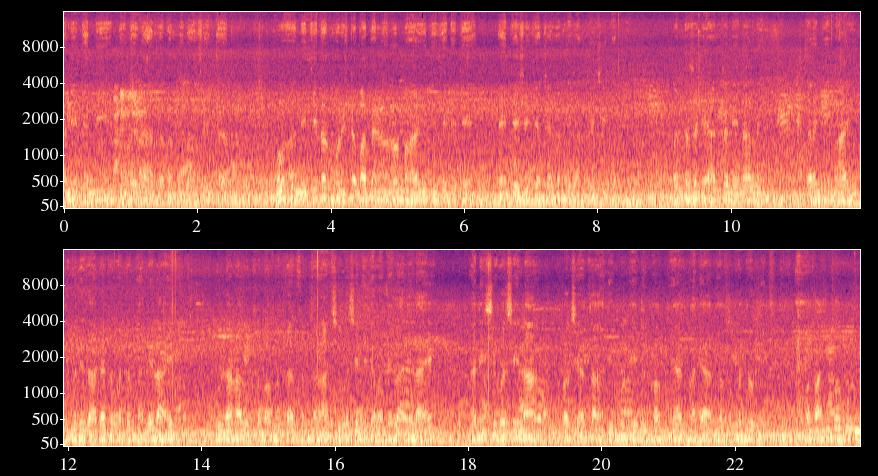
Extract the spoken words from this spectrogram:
आणि त्यांनी जर अर्ज भरलेला असेल तर. हो, बहुत निश्चितच वरिष्ठ पातळीवरून महायुतीचे नेते त्यांच्याशी चर्चा करतील आमच्याशी करतील. पण तसं काही अडचण येणार नाही. कारण की महायुतीमध्ये जागाचं वाटप झालेलं आहे. बुलढाणा लोकसभा मतदारसंघ हा शिवसेनेच्या वाटेला आलेला आहे. आणि शिवसेना पक्षाचा अधिकृत एबी मी आज माझ्या अर्जासोबत जोडले भाजपाकडून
